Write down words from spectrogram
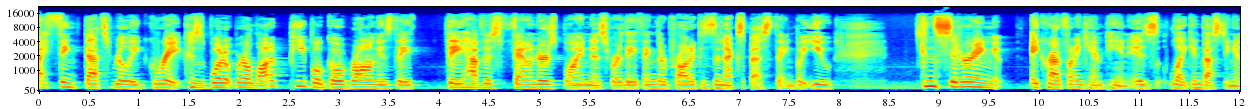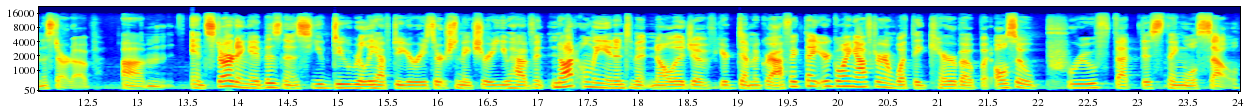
i think that's really great because what where a lot of people go wrong is they they have this founder's blindness where they think their product is the next best thing. But you considering a crowdfunding campaign is like investing in a startup um, and starting a business, you do really have to do your research to make sure you have not only an intimate knowledge of your demographic that you're going after and what they care about, but also proof that this thing will sell.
